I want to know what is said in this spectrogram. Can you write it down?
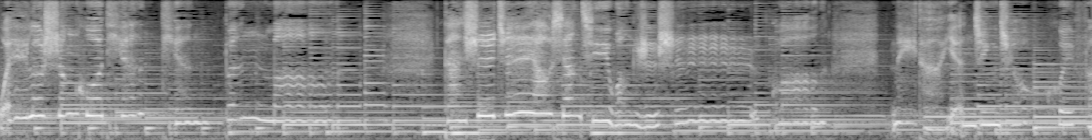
为了生活天是只要想起往日时光，你的眼睛就会发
